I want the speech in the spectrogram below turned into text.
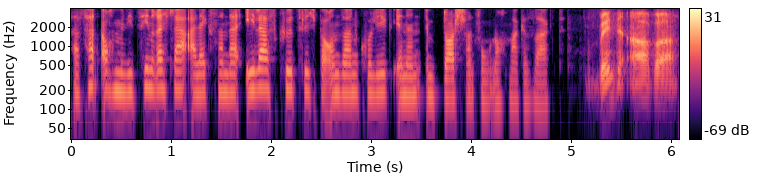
Das hat auch Medizinrechtler Alexander Ehlers kürzlich bei unseren KollegInnen im Deutschlandfunk nochmal gesagt. Wenn aber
